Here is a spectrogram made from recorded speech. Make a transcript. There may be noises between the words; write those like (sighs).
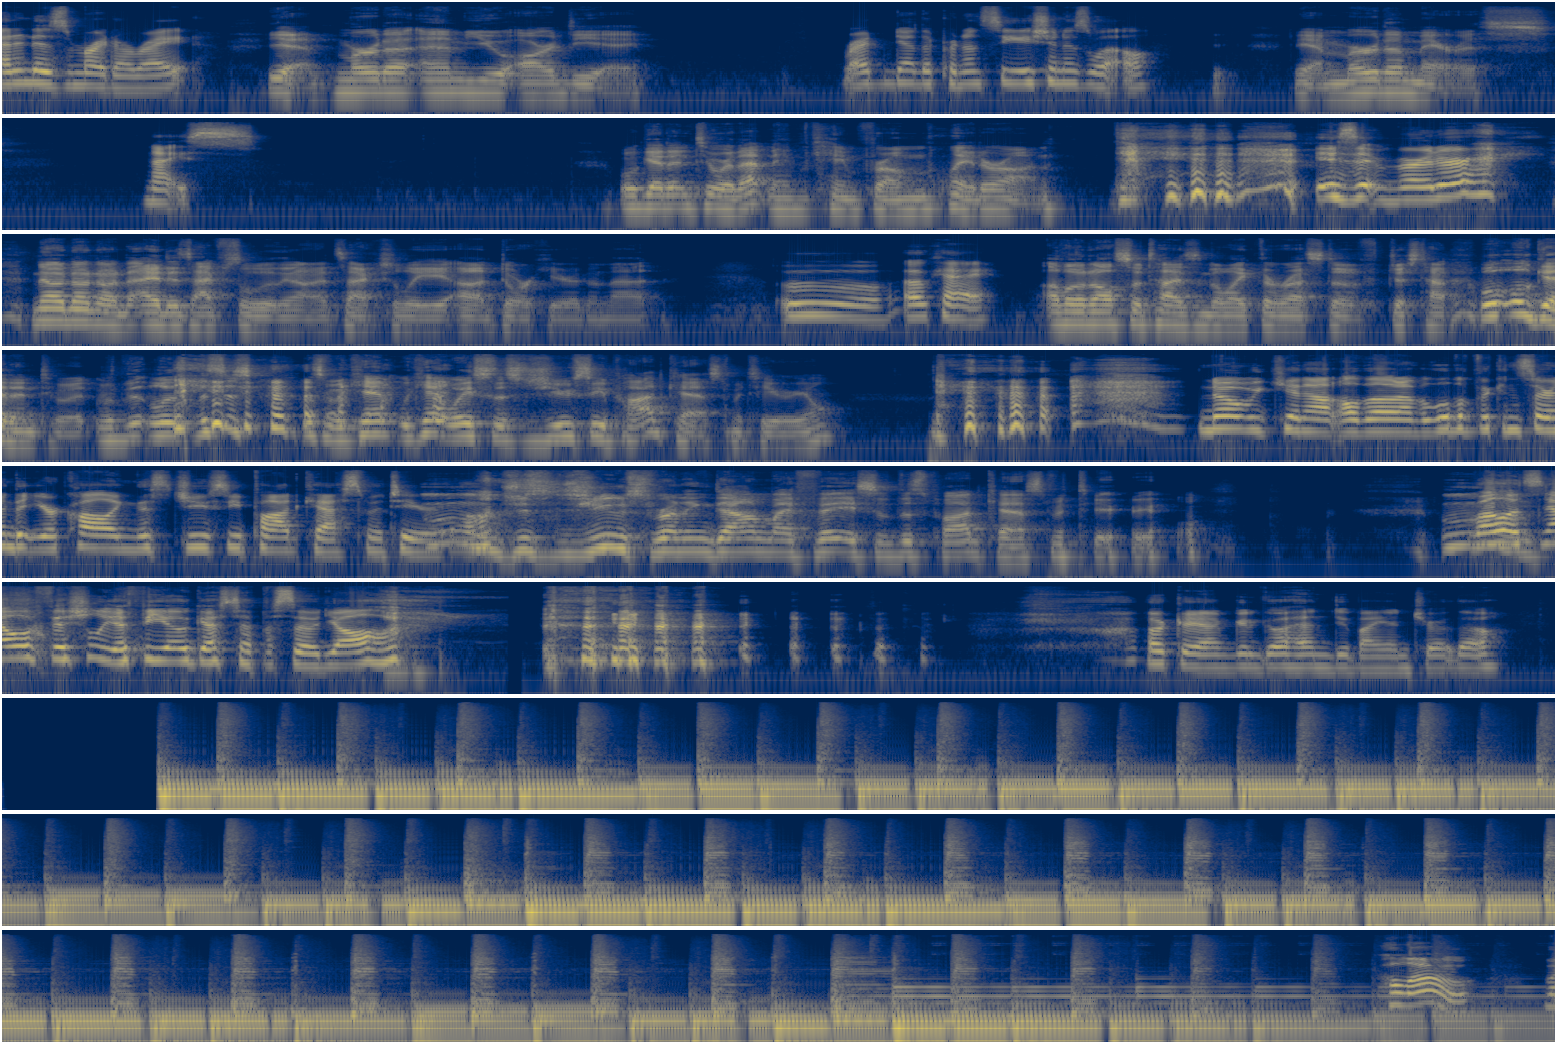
And it is Murda, right? Yeah, Murda, M U R D A. Writing down the pronunciation as well. Yeah, Murda Merris. Nice. We'll get into where that name (laughs) came from later on. (laughs) is it murder? No, no, no. It is absolutely not. It's actually uh, dorkier than that. Ooh, okay. Although it also ties into like the rest of just how. Well, we'll get into it. This is (laughs) listen. We can't we can't waste this juicy podcast material. (laughs) no, we cannot. Although I'm a little bit concerned that you're calling this juicy podcast material. Mm, just juice running down my face of this podcast material. (laughs) Mm. Well, it's now officially a Theo guest episode, y'all. (laughs) okay, I'm gonna go ahead and do my intro though.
